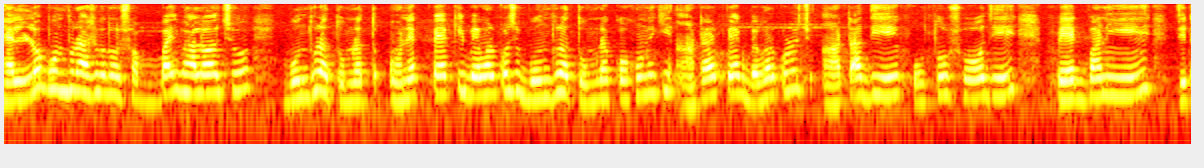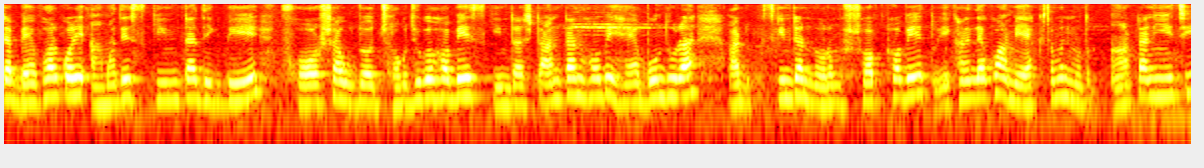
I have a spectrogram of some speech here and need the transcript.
হ্যালো বন্ধুরা, আশা করি তোমরা সবাই ভালো আছো। বন্ধুরা, তোমরা তো অনেক প্যাকই ব্যবহার করেছ। বন্ধুরা, তোমরা কখনো কি আটার প্যাক ব্যবহার করেছ? আটা দিয়ে কত সহজে প্যাক বানিয়ে যেটা ব্যবহার করে আমাদের স্কিনটা দেখবে, ফর্সা উজ্জ্বল ঝকঝকে হবে, স্কিনটা টান টান হবে। হ্যাঁ বন্ধুরা, আর স্কিনটা নরম, সফট হবে। তো এখানে দেখো আমি এক চামচ মতন আটা নিয়েছি।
